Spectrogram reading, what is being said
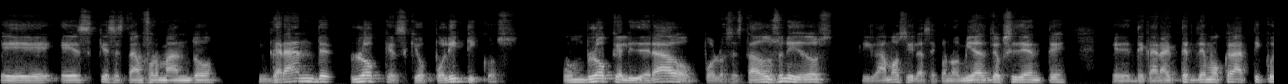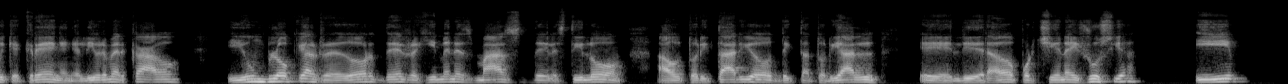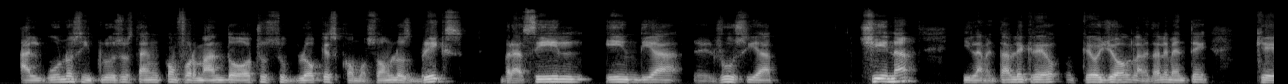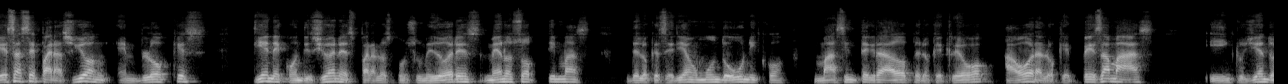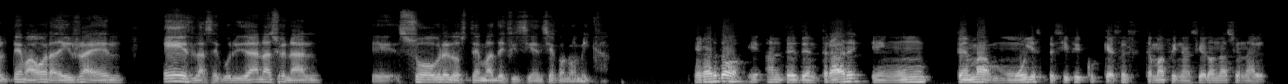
eh, es que se están formando grandes bloques geopolíticos, un bloque liderado por los Estados Unidos, digamos, y las economías de Occidente, eh, de carácter democrático y que creen en el libre mercado y un bloque alrededor de regímenes más del estilo autoritario, dictatorial, eh, liderado por China y Rusia, y algunos incluso están conformando otros subbloques como son los BRICS, Brasil, India, eh, Rusia, China, y lamentable creo, creo yo, lamentablemente, que esa separación en bloques tiene condiciones para los consumidores menos óptimas de lo que sería un mundo único, más integrado, pero que creo ahora lo que pesa más, incluyendo el tema ahora de Israel, es la seguridad nacional eh, sobre los temas de eficiencia económica. Gerardo, eh, antes de entrar en un tema muy específico que es el sistema financiero nacional,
